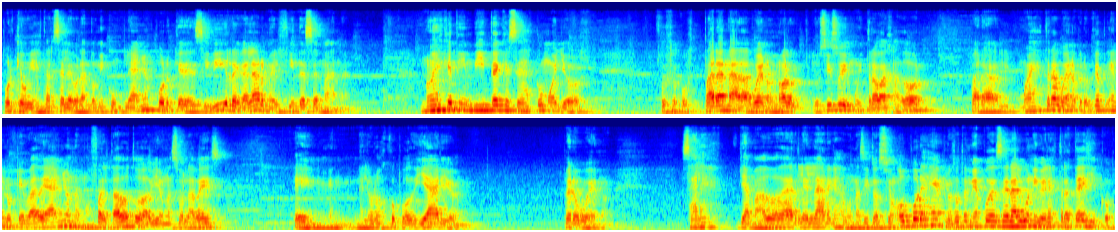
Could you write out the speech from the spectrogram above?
porque voy a estar celebrando mi cumpleaños porque decidí regalarme el fin de semana. No es que te invite a que seas como yo, pues, pues, para nada, bueno, no, yo sí soy muy trabajador. Para muestra, bueno, creo que en lo que va de año no hemos faltado todavía una sola vez en, en el horóscopo diario pero bueno, sales llamado a darle largas a una situación. O por ejemplo, eso también puede ser algo a nivel estratégico.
